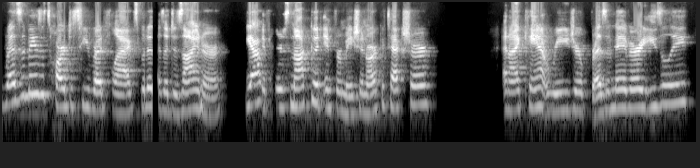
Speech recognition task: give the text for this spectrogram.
resumes it's hard to see red flags, but as a designer, yeah, if there's not good information architecture and I can't read your resume very easily,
